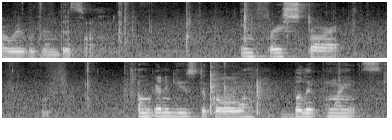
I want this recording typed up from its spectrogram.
Oh it was in this one. In fresh start I'm going to use the gold bullet points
